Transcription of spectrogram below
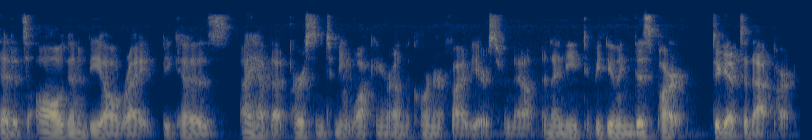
that it's all going to be all right because I have that person to meet walking around the corner five years from now, and I need to be doing this part to get to that part.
